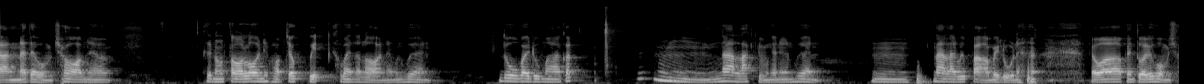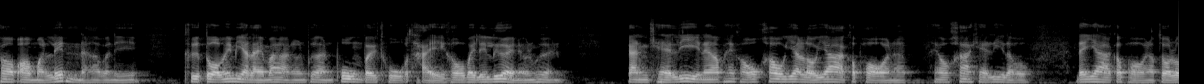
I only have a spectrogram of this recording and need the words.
ดันนะแต่ผมชอบนะครับคือน้องโตโร่ที่พร้อมจะควิดเข้าไปตลอดนะเพื่อนๆดูไปดูมาก็ อืม น่ารักอยู่เหมือนกันเพื่อนๆอืม น่ารักหรือเปล่าไม่รู้นะ แต่ว่าเป็นตัวที่ผมชอบเอามาเล่นนะครับวันนี้ คือตัวไม่มีอะไรมากเพื่อนๆ พุ่งไปถูไถเขาไปเรื่อยๆนะเพื่อนๆ การแครี่นะครับ ให้เขาเข้ายากเรายากก็พอนะครับ ให้เขาฆ่าแครี่เราได้ยากก็พอนะครับตโล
